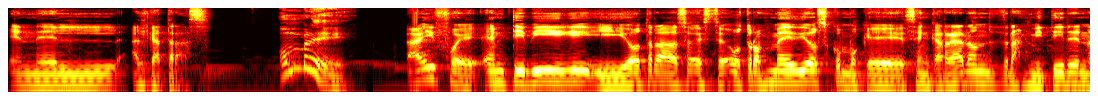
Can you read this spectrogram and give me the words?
en el Alcatraz. Hombre. Ahí fue MTV y otras, este, otros medios como que se encargaron de transmitir en,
